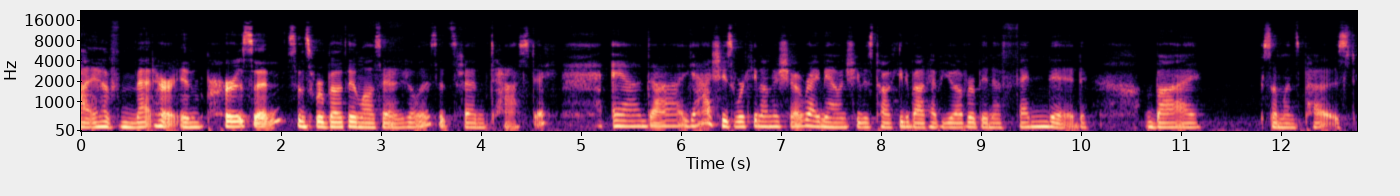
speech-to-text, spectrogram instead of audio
I have met her in person since we're both in Los Angeles. It's fantastic. And uh, yeah, she's working on a show right now, and she was talking about have you ever been offended by someone's post?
